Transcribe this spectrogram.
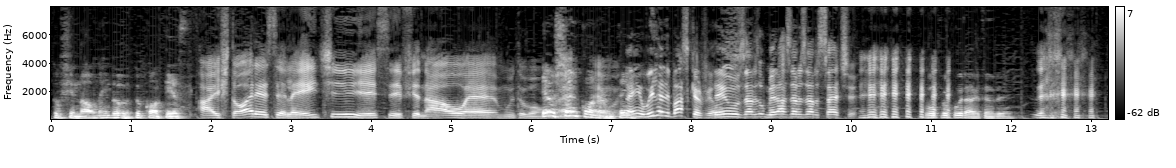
do final nem do, do, contexto. A história é excelente e esse final é muito bom. Tem o Sean é, Connery, é não tem? Tem o William Baskerville. Tem o, zero, o melhor 007. Vou procurar também.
